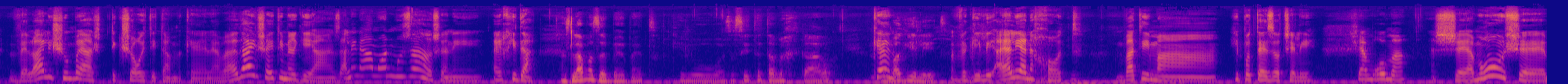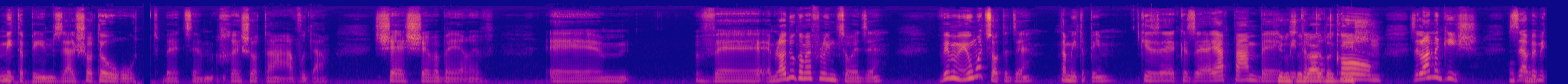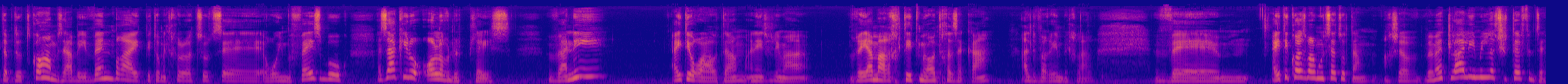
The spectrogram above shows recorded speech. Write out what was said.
ולא היה לי שום בעיה תקשורת איתם וכאלה, אבל עדיין כשהייתי מרגיעה, אז היה לי נראה מאוד מוזר שאני היחידה. אז למה זה באמת? כאילו, אז עשית את המחקר, כן, מה גילית? וגיליתי, היה לי הנחות, באתי עם ההיפותזות שלי, שאמרו מה? שאמרו שמיטאפים זה על שעות ההורות בעצם, אחרי שעות העבודה, שש, שבע בערב. אמ, והם לא ידעו גם איפה למצוא את זה, ואם הם היו מוצאות את זה, את המיטאפים, כי זה כזה היה פעם כאילו זה לא היה ב Meetup.com, זה לא נגיש. זה היה אוקיי. ב Meetup.com, זה היה ב Eventbrite, פתאום התחילו לצוץ אה, אירועים בפייסבוק, אז זה היה כאילו all over the place. ואני הייתי רואה אותם, אני, יש לי מה- ראייה מערכתית מאוד חזקה, על דברים בכלל. והייתי כל הזמן מוצאת אותם. עכשיו, באמת לא היה לי מי לשתף את זה.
